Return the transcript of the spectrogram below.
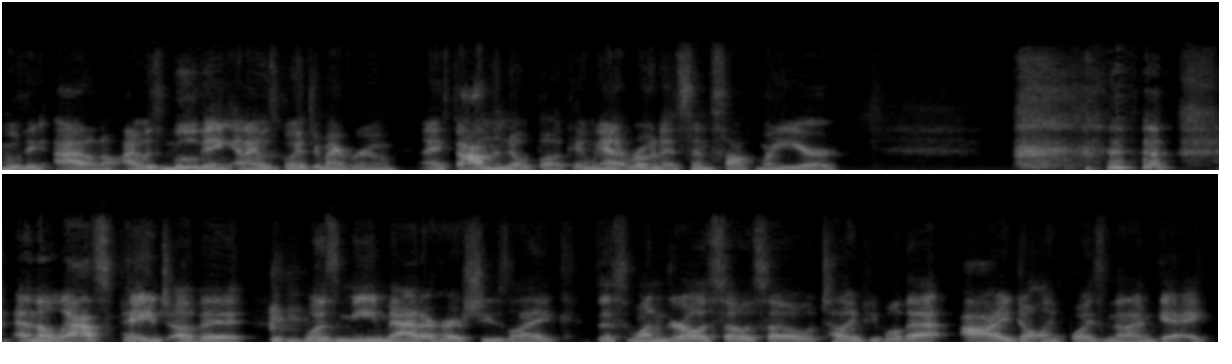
moving, I don't know, I was moving and I was going through my room and I found the notebook and we hadn't written it since sophomore year. and the last page of it was me mad at her. She's like, This one girl is so so telling people that I don't like boys and that I'm gay.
